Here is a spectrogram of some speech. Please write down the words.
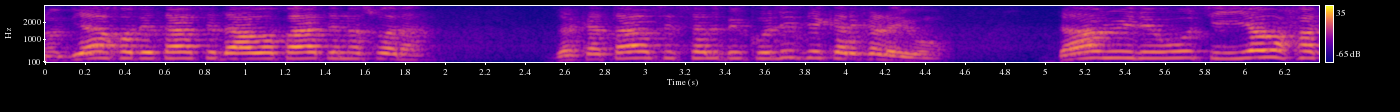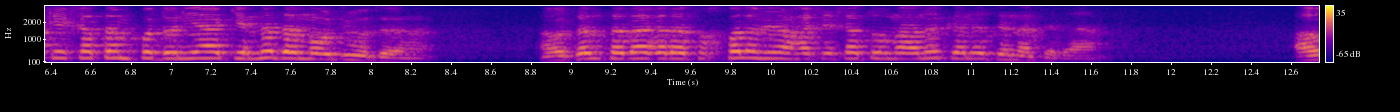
نو بیا خو د تاسو دعوه پاتې نسوله ځکه تاسو سلب کلی ذکر کړی وو دا ویلی وو چې یو حقیقت هم په دنیا کې نه ده موجود او دلته دغه د خپل یو حقیقت معنی کنه چې نفي ده او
